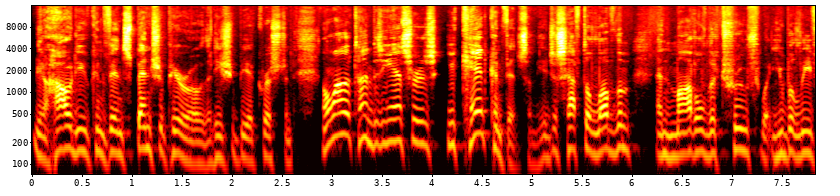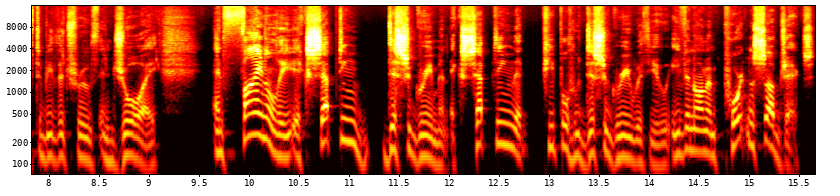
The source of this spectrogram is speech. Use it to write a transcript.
you know, how do you convince Ben Shapiro that he should be a Christian? And a lot of times the answer is you can't convince them. You just have to love them and model the truth, what you believe to be the truth, enjoy. And finally, accepting disagreement, accepting that people who disagree with you, even on important subjects,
